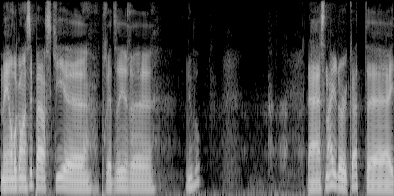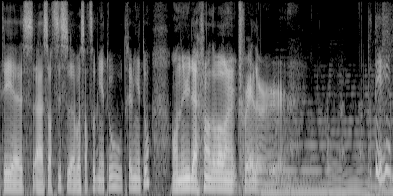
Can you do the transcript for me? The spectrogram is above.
Mais on va commencer par ce qui est, on pourrait dire, nouveau. La Snyder Cut euh, a été euh, a sorti, elle va sortir bientôt, ou très bientôt. On a eu la chance d'avoir un trailer. Terrible.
